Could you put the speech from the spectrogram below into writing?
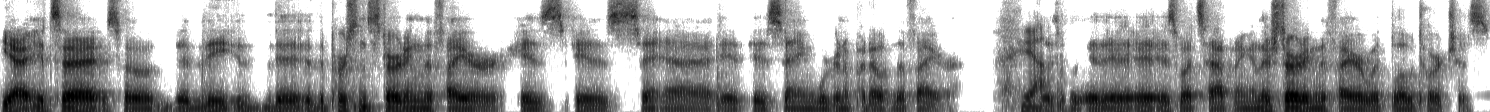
Yeah, it's a so the the the person starting the fire is is uh, is saying we're going to put out the fire yeah. is, is, what's happening. And they're starting the fire with blow torches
